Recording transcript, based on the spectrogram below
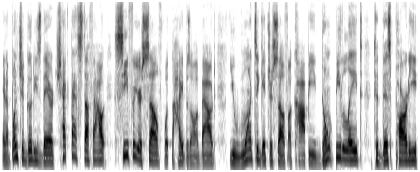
and a bunch of goodies there. Check that stuff out. See for yourself what the hype is all about. You want to get yourself a copy. Don't be late to this party.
